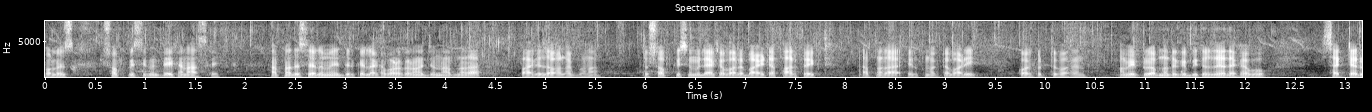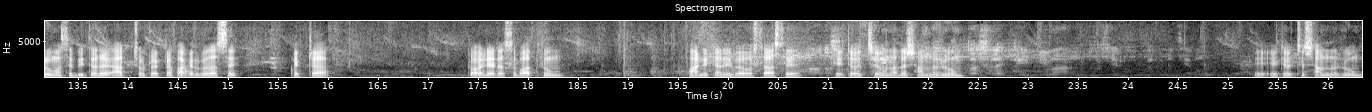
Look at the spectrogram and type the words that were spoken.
কলেজ সব কিছু কিন্তু এখানে আছে। আপনাদের ছেলে মেয়েদেরকে লেখাপড়া করানোর জন্য আপনারা বাইরে যাওয়া লাগবে না। তো সব কিছু মিলে একেবারে বাড়িটা পারফেক্ট আপনারা এরকম একটা বাড়ি ক্রয় করতে পারেন। আমি একটু আপনাদেরকে ভিতরে দেখাবো। চারটা রুম আছে ভিতরে আর ছোট একটা ফাঁকের ঘর আছে, একটা টয়লেট আছে, বাথরুম। পানি টানির ব্যবস্থা আছে। এটা হচ্ছে ওনাদের সামনের রুম। এটা হচ্ছে সামনের রুম।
